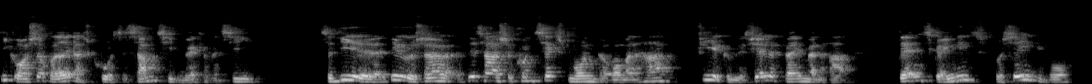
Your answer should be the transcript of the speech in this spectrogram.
de går så på adgangskurset samtidig med, kan man sige. Så de, øh, det, er jo så, det tager så kun 6 måneder, hvor man har fire gymnasielle fag, man har dansk og engelsk på C-niveau,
